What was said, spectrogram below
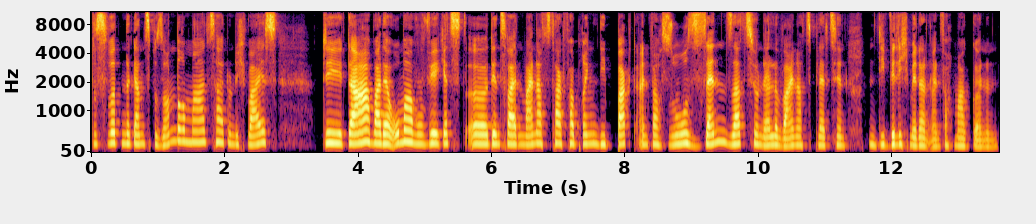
Das wird eine ganz besondere Mahlzeit und ich weiß, die da bei der Oma, wo wir jetzt äh, den zweiten Weihnachtstag verbringen, die backt einfach so sensationelle Weihnachtsplätzchen. Die will ich mir dann einfach mal gönnen.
